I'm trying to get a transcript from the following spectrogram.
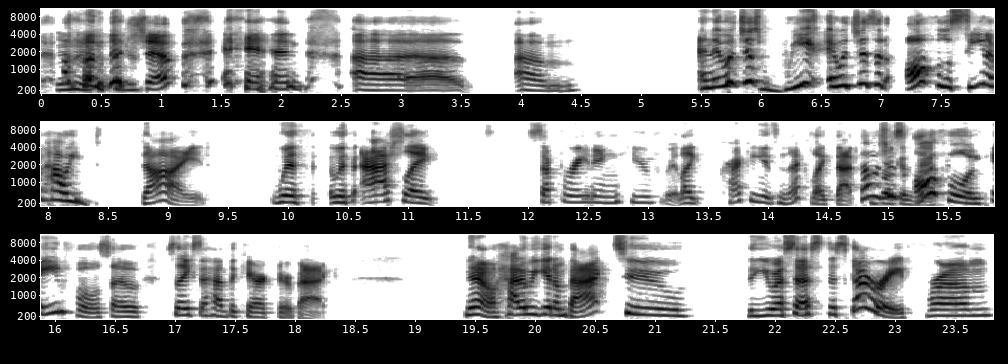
Mhm. on the ship, and uh, um, and it was just weird. It was just an awful scene of how he died with with Ash like separating Hugh, like cracking his neck like that. That was just neck. awful and painful. So it's nice to have the character back. Now, how do we get them back to the USS Discovery from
